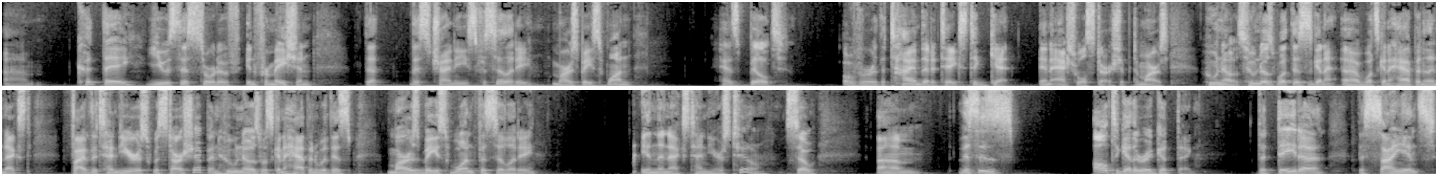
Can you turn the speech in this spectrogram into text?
Um, could they use this sort of information that this Chinese facility, Mars Base One, has built over the time that it takes to get an actual starship to Mars? Who knows? Who knows what this is gonna uh, what's gonna happen in the next five to ten years with Starship, and who knows what's to happen with this Mars Base One facility in the next 10 years, too. So, um, this is altogether a good thing. The data, the science,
